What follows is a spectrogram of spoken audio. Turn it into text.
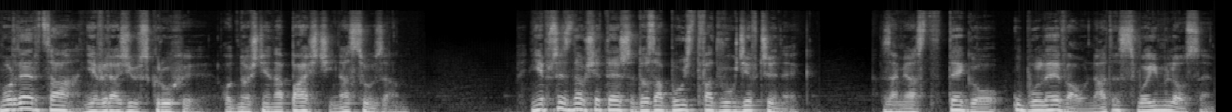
Morderca nie wyraził skruchy odnośnie napaści na Susan. Nie przyznał się też do zabójstwa dwóch dziewczynek. Zamiast tego ubolewał nad swoim losem,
